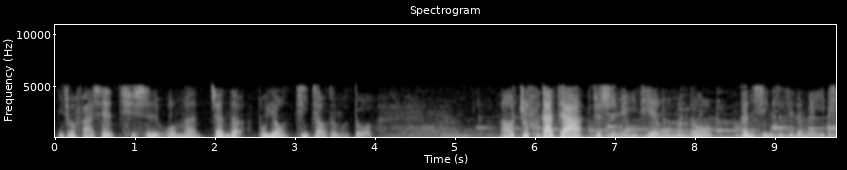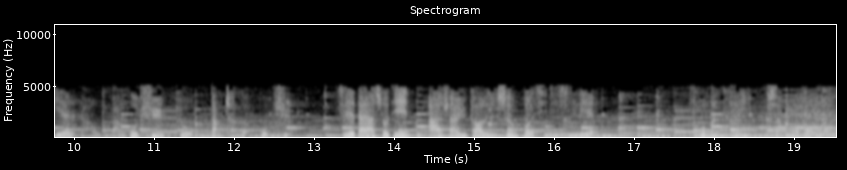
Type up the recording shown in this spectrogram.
你就发现，其实我们真的不用计较这么多。然后祝福大家，就是每一天我们都更新自己的每一天，然后我们把过去就当成了过去。谢谢大家收听阿傻与高林生活奇迹系列，我们可以互相抱抱吗？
